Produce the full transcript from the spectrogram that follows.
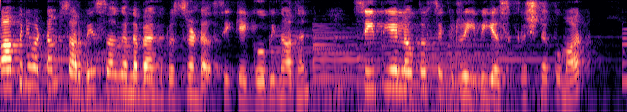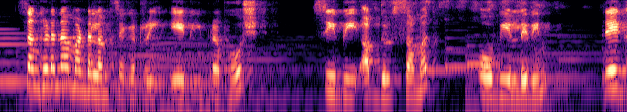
Pappinivattam service സഹകരണ bank president C K Gopinathan C P I local secretary V S Krishnakumar സംഘടനാ മണ്ഡലം secretary A B Prabhosh C B Abdul Samad O B Livin Rekha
